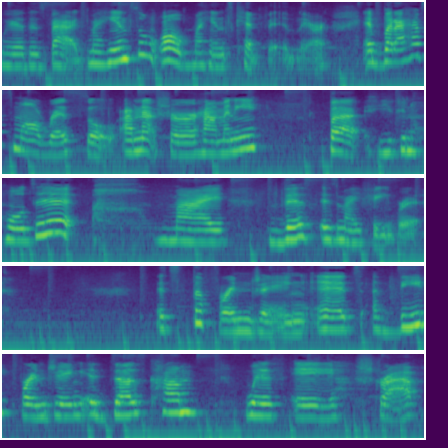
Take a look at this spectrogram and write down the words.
wear this bag. My hands don't, oh, my hands can't fit in there. And But I have small wrists, so I'm not sure how many, but you can hold it. My, this is my favorite. It's the fringing. It's the fringing. It does come with a strap.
